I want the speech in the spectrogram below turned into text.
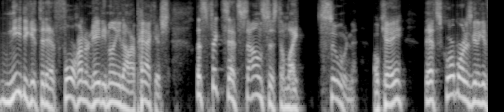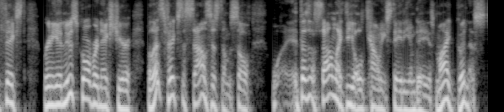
need to get to that 480 million dollar package, let's fix that sound system like soon. Okay, that scoreboard is going to get fixed. We're going to get a new scoreboard next year, but let's fix the sound system so it doesn't sound like the old county stadium days. My goodness,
